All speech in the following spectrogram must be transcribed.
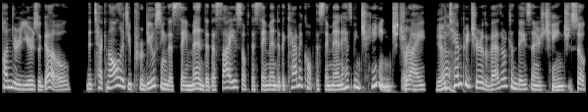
100 years ago, the technology producing the cement, the size of the cement, the chemical of the cement has been changed, Sure. right? Yeah. The temperature, the weather conditions change. So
